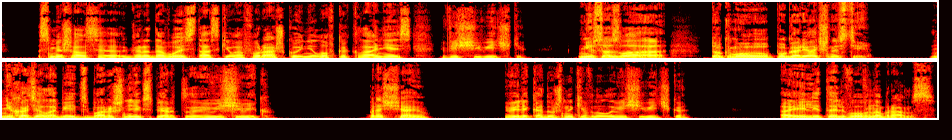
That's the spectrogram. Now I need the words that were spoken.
— смешался городовой, стаскивая фуражку и неловко кланяясь вещевичке. «Не со зла, только по горячности. Не хотел обидеть барышня-эксперт-вещевик». «Прощаю», — великодушно кивнула вещевичка. А Элита Львовна Брамс.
